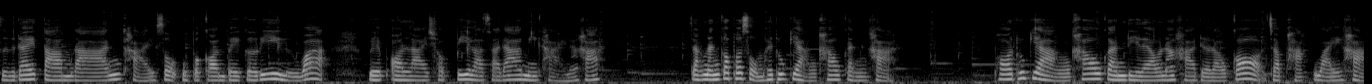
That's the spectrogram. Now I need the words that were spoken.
ซื้อได้ตามร้านขายส่งอุปกรณ์เบเกอรี่ หรือว่าเว็บออนไลน์ช้อปปี้ลาซาด้ามีขายนะคะ จากนั้นก็ผสมให้ทุกอย่างเข้ากันค่ะ พอทุกอย่างเข้ากันดีแล้วนะคะ เดี๋ยวเราก็จะพักไว้ค่ะ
